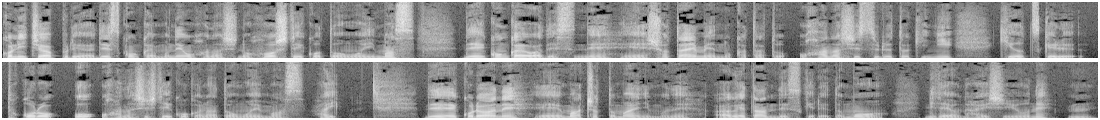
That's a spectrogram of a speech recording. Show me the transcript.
こんにちは、プレイヤーです。今回もね、お話の方していこうと思います。で、今回はですね、えー、初対面の方とお話しするときに気をつけるところをお話ししていこうかなと思います。はい。で、これはね、えー、まあちょっと前にもね、あげたんですけれども、似たような配信をね、うん。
